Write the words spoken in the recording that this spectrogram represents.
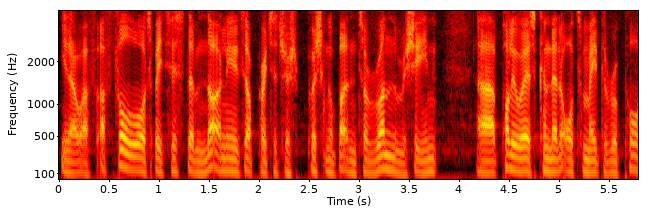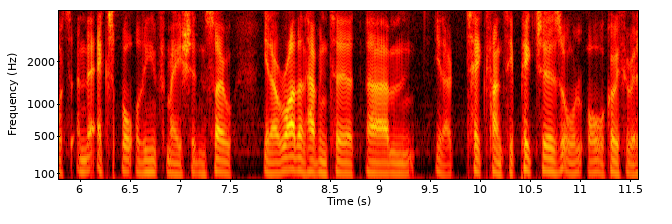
you know, a, a full automated system not only is the operator just pushing a button to run the machine, uh, Polyworks can then automate the reports and the export of the information. So you know, rather than having to um, you know take fancy pictures or, or go through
